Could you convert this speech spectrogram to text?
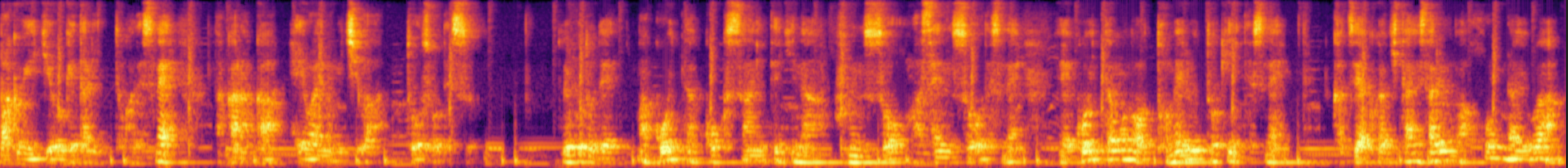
爆撃を受けたりとかですね、なかなか平和への道は遠そうです。ということで、まあ、こういった国際的な紛争、まあ、戦争ですね、えこういったものを止めるときにですね、活躍が期待されるのは本来は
